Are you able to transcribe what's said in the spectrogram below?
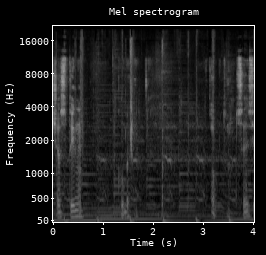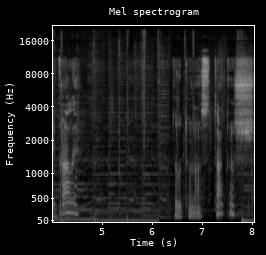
частини кубики. Це зібрали. Тут у нас також.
